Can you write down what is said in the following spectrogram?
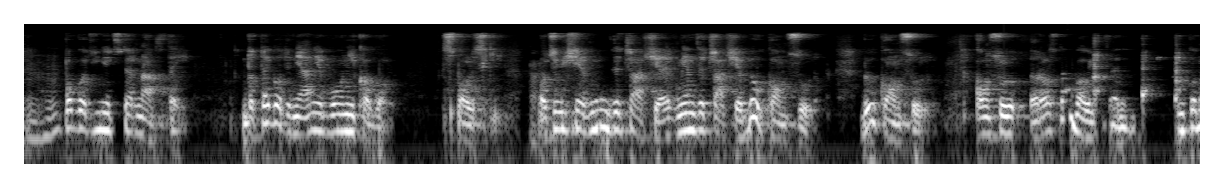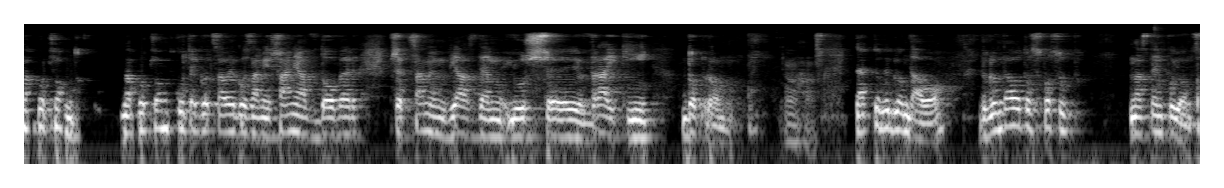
Mhm. po godzinie 14. Do tego dnia nie było nikogo z Polski. Oczywiście w międzyczasie, w międzyczasie był konsul. Był konsul. Konsul rozdawał jedzenie. Tylko na początku, na początku tego całego zamieszania w Dover, przed samym wjazdem już y, w Rajki do promu. Aha. Tak to wyglądało. Wyglądało to w sposób następujący.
